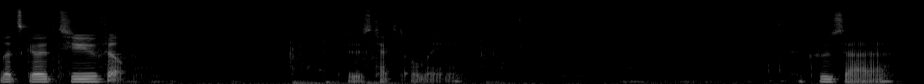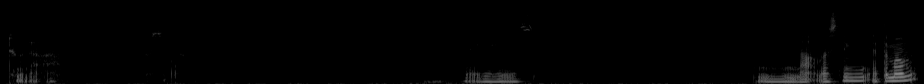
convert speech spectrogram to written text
Let's go to Phil. Who's text only? Hakusa Tuna. Hakusa Tuna. Maybe he's not listening at the moment.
